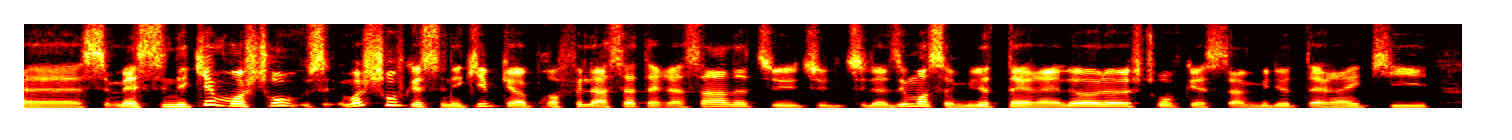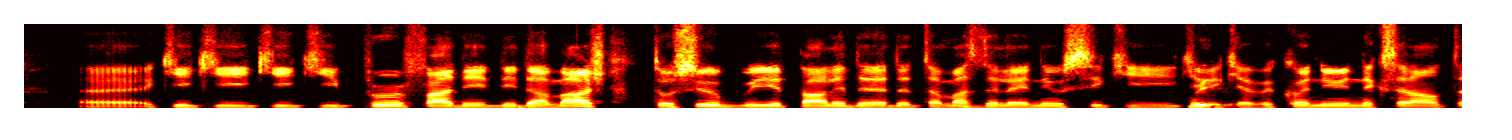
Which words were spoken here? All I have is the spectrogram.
Euh, mais c'est une équipe, moi je trouve, moi je trouve que c'est une équipe qui a un profil assez intéressant. Tu, l'as dit, moi, ce milieu de terrain-là, je trouve que c'est un milieu de terrain qui, euh, qui, qui, qui, peut faire des, des dommages. Tu as aussi oublié de parler de, de Thomas Delaney aussi, qui, qui, avait connu une excellente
